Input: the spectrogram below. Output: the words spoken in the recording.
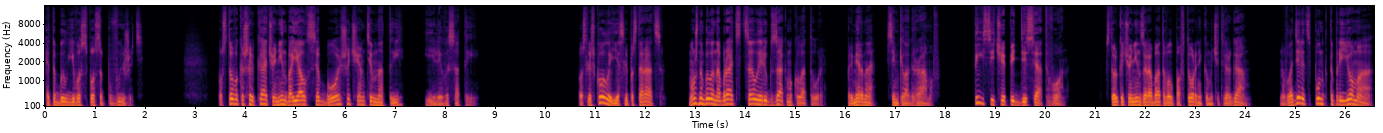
Это был его способ выжить. Пустого кошелька Чунин боялся больше, чем темноты или высоты. После школы, если постараться, можно было набрать целый рюкзак макулатуры, примерно 7 килограммов. 1050 вон. Столько Чунин зарабатывал по вторникам и четвергам. Но владелец пункта приема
